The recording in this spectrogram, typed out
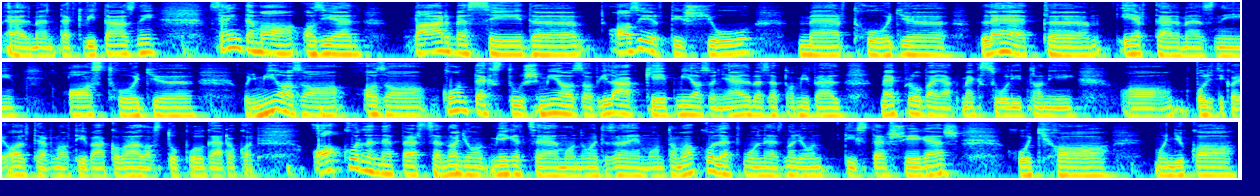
elmentek vitázni. Szerintem a, az ilyen párbeszéd azért is jó, mert hogy lehet értelmezni azt, hogy, hogy mi az a, az a kontextus, mi az a világkép, mi az a nyelvezet, amivel megpróbálják megszólítani a politikai alternatívák a választópolgárokat. Akkor lenne persze nagyon, még egyszer elmondom, hogy az elején mondtam, akkor lett volna ez nagyon tisztességes, hogyha mondjuk a,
